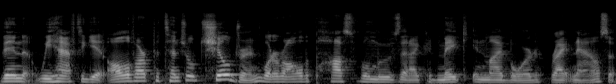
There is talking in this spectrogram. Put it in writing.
then we have to get all of our potential children. What are all the possible moves that I could make in my board right now? So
